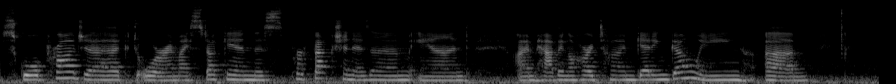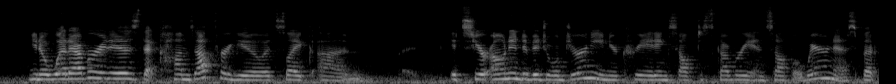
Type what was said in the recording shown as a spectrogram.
school project, or am I stuck in this perfectionism and I'm having a hard time getting going? Um, you know, whatever it is that comes up for you, it's like um, it's your own individual journey and you're creating self discovery and self awareness. But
